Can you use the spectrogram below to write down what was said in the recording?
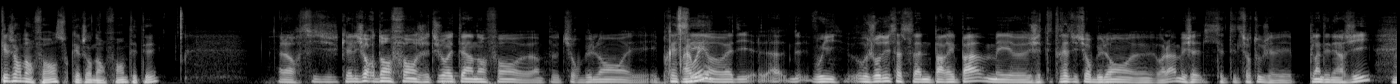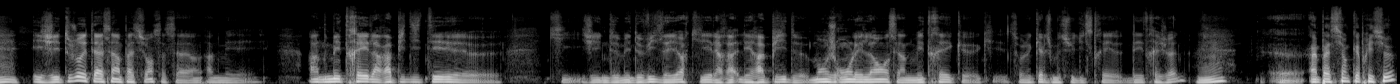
Quel genre d'enfance ou quel genre d'enfant t'étais Alors, si quel genre d'enfant? J'ai toujours été un enfant euh, un peu turbulent et, et pressé, Ah oui on va dire. Euh, de- oui, aujourd'hui ça, ça ne paraît pas, mais euh, j'étais très turbulent, euh, voilà. Mais c'était surtout que j'avais plein d'énergie Hmm. et j'ai toujours été assez impatient. Ça, c'est un, un de mes, un de mes traits, la rapidité. qui, j'ai une de mes devises d'ailleurs qui est la les rapides mangeront les lents. C'est un de mes traits que, qui- sur lequel je me suis illustré dès très jeune. Hmm. Euh, impatient, capricieux?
